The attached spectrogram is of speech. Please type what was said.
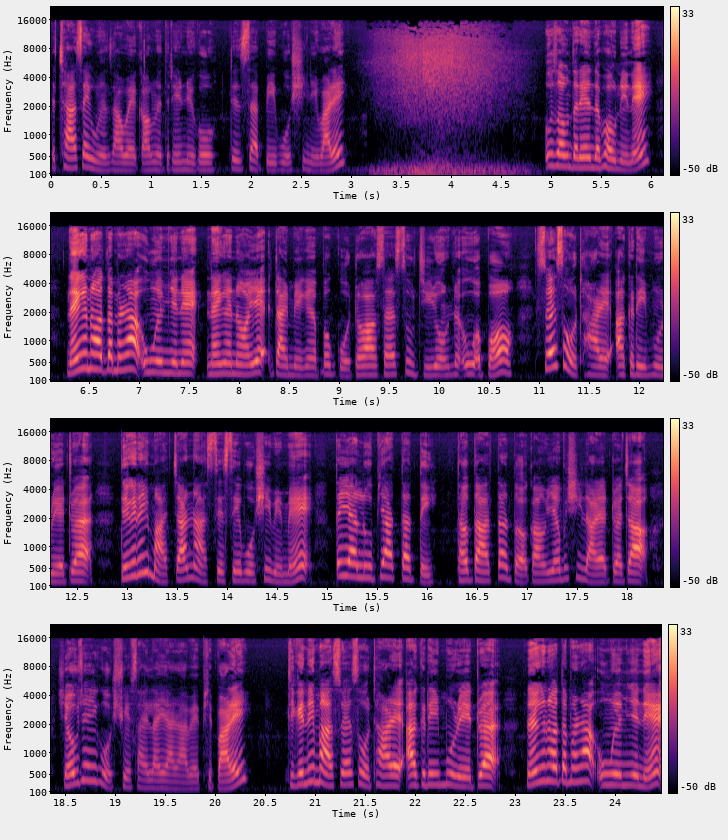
တခြားစိတ်ဝင်စားဖွယ်ကောင်းတဲ့သတင်းတွေကိုတင်ဆက်ပေးဖို့ရှိနေပါတယ်။ဦးဆုံးသတင်းတစ်ပုဒ်အနေနဲ့နိုင်ငံတော်သမ္မတဦးဝင်းမြင့်နဲ့နိုင်ငံတော်ရဲ့အတိုင်ပင်ခံပုဂ္ဂိုလ်ဒေါက်ဆန်းစုကြည်တို့နှစ်ဦးအပေါ်ဆွဲဆိုထားတဲ့အကတိမှုတွေအတွက်ဒီကနေ့မှကြားနာစစ်ဆေးဖို့ရှိပေမဲ့တရလူပြတ်သက်တဲ့ဒေါက်တာတတ်တော်ကောင်ရမရှိလာတဲ့အတွက်ကြောင့်ရုပ်ချင်းကိုရွှေ့ဆိုင်လိုက်ရတာပဲဖြစ်ပါတယ်။ ဒီကနေ့မှဆွဲဆိုထားတဲ့အကတိမှုတွေအတွက်နိုင်ငံတော်သမ္မတဦးဝင်းမြင့်နဲ့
